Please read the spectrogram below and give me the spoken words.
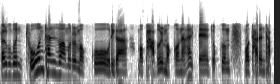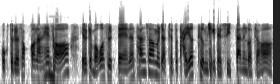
결국은 좋은 탄수화물을 먹고 우리가 뭐 밥을 먹거나 할 때 조금 뭐 다른 잡곡들을 섞거나 해서 이렇게 먹었을 때는 탄수화물 자체도 다이어트 음식이 될 수 있다는 거죠.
